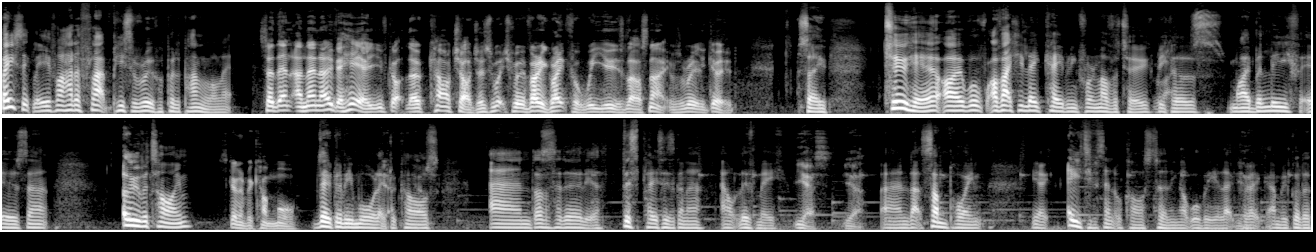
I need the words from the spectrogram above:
Basically, if I had a flat piece of roof, I put a panel on it. So then, and then over here, you've got the car chargers, which we're very grateful we used last night. It was really good. So, two here. I will. I've actually laid cabling for another two because my belief is that over time It's going to become more. there are going to be more electric cars, and as I said earlier, this place is going to outlive me. Yes. Yeah. And at some point, you know, 80% of cars turning up will be electric, and we've got a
